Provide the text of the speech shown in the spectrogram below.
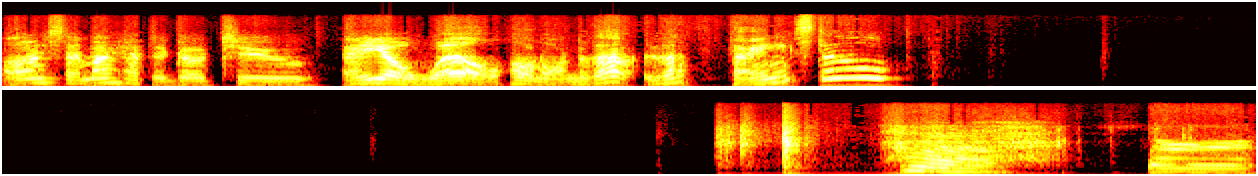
Honestly, I might have to go to AOL. Hold on, is that is that a thing still? Cert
